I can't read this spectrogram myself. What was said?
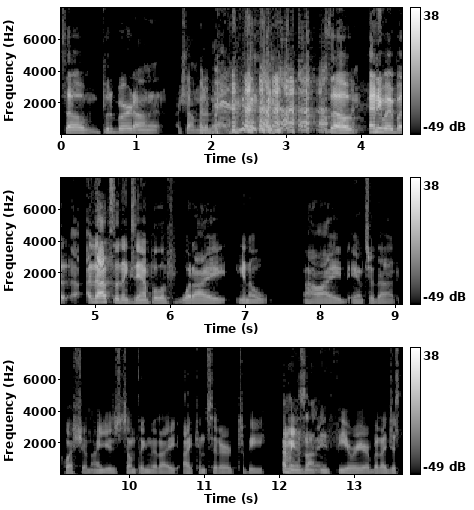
So put a bird on it or something like that. so anyway, but uh, that's an example of what I, you know, how I answer that question. I use something that I I consider to be. I mean, it's not inferior, but I just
